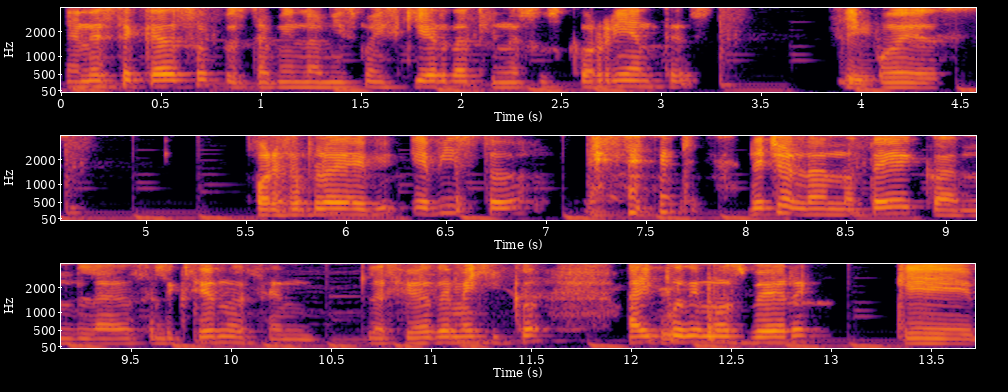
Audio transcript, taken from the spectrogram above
En este caso, pues también la misma izquierda tiene sus corrientes y pues, por ejemplo, he visto de hecho, lo noté con las elecciones en la Ciudad de México. Ahí pudimos ver que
